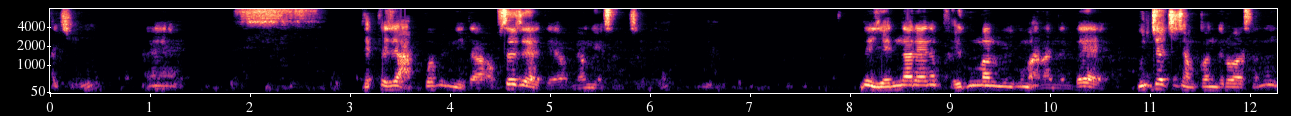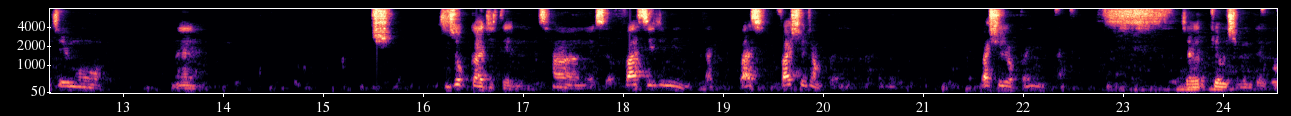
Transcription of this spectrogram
하지. 예. 대표적 악법입니다. 없어져야 돼요. 명예훼손죄. 근데 옛날에는 벌금만 물고 말았는데 문철지 정권 들어와서는 이제 뭐 네. 구속까지 되는 상황에서 파시즘입니다. 파시, 파쇼 정권입니다. 파쇼 정권입니다. 자 그렇게 보시면 되고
